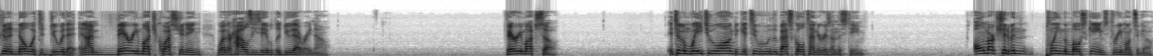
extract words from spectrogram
going to know what to do with it. And I'm very much questioning whether Housley's able to do that right now. Very much so. It took him way too long to get to who the best goaltender is on this team. Ullmark should have been playing the most games three months ago.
